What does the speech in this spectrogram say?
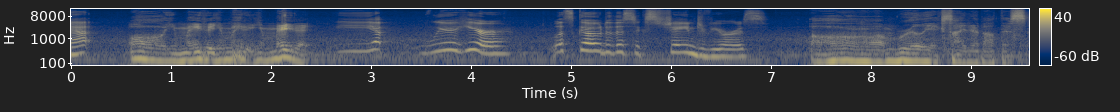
Matt. Oh, you made it, you made it, you made it. Yep, we're here. Let's go to this exchange of yours. Oh, I'm really excited about this.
